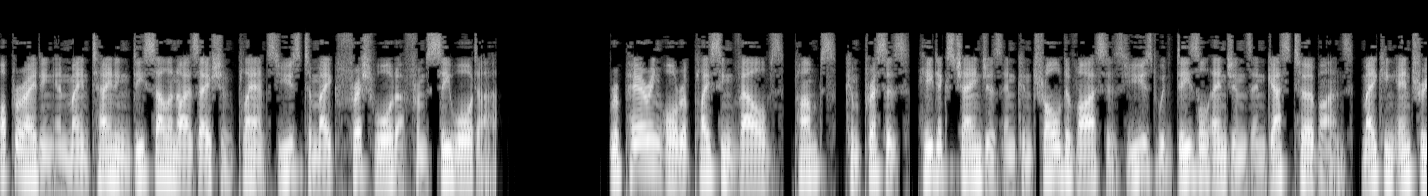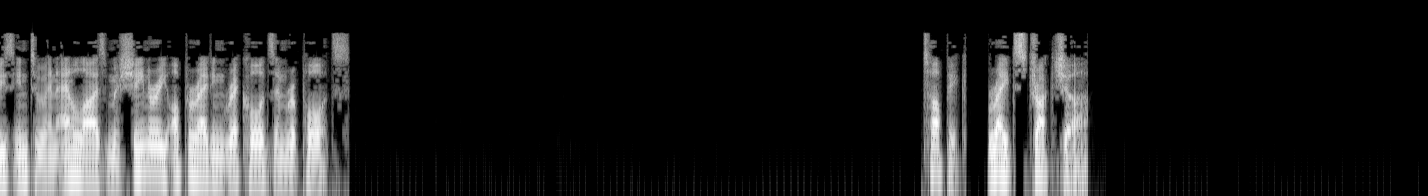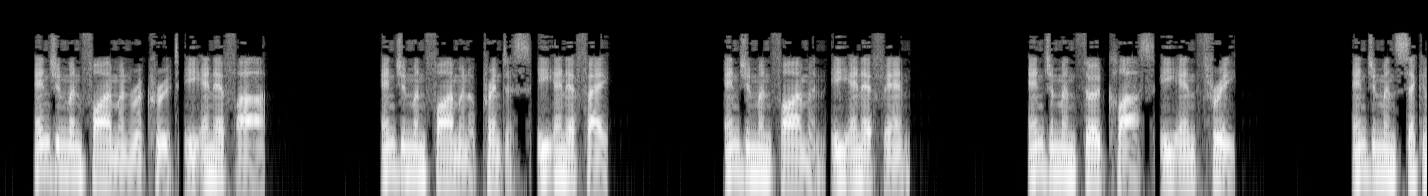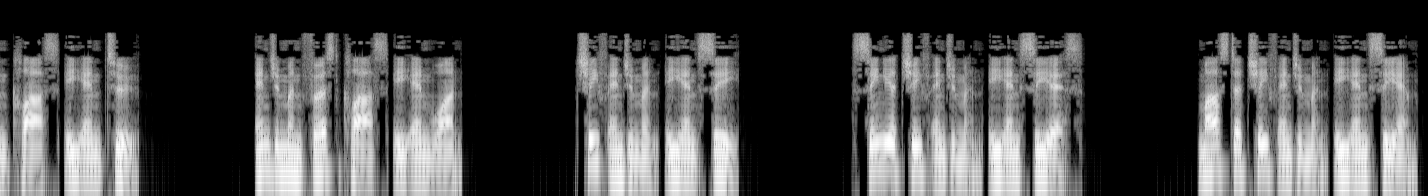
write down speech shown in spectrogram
operating and maintaining desalinization plants used to make fresh water from seawater, Repairing or replacing valves, pumps, compressors, heat exchangers and control devices used with diesel engines and gas turbines, making entries into and analyze machinery operating records and reports. Rate structure. Engineman Fireman Recruit ENFR Engineman Fireman Apprentice ENFA Engineman Fireman ENFN Engineman Third Class EN3 Engineman Second Class EN2 Engineman First Class EN1 Chief Engineman ENC Senior Chief Engineman ENCS Master Chief Engineman ENCM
